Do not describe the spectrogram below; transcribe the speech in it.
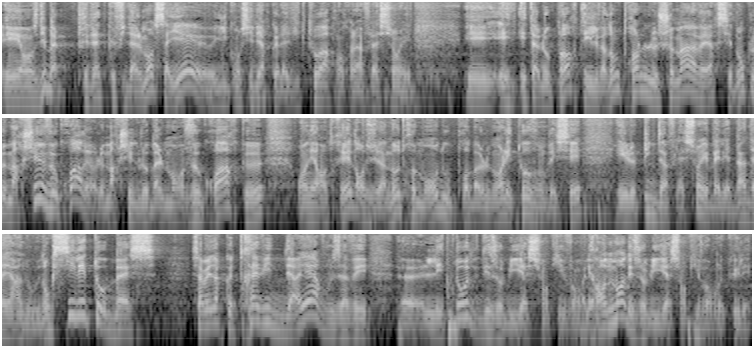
et on se dit, bah, peut-être que finalement, ça y est, euh, il considère que la victoire contre l'inflation est, à nos portes, et il va donc prendre le chemin inverse. Et donc le marché veut croire, le marché globalement veut croire que on est rentré dans un autre monde où probablement les taux vont baisser, et le pic d'inflation est bel et bien derrière nous. Donc si les taux baisse, ça veut dire que très vite derrière, vous avez euh, les taux des obligations qui vont, les rendements des obligations qui vont reculer.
